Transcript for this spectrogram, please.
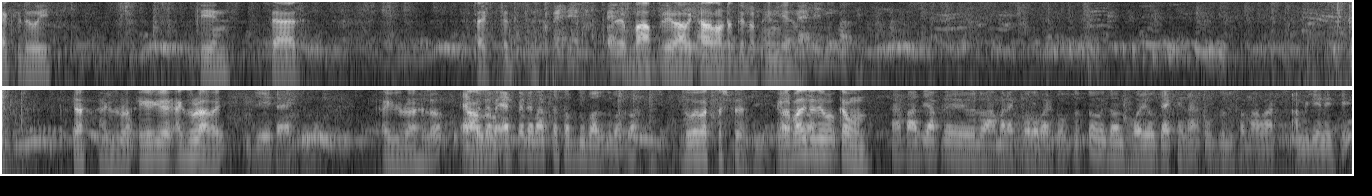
এক দুই তিন চার চারটে দিছে। আরে বাপরে বাপরে সাদা নটা দিল ইন্ডিয়ান ব্যাটে ডিম আছে এক জোড়া। এ- এ- এক জোড়া ভাই? যে এটা এক জোড়া। হলো। এক কালো এক পেটে বাচ্চা সব দুবাজ দুবাজ বাচ্চা দুই বাচ্চা আসবে? দেবো কেমন? হ্যাঁ বাদে আপনি হলো আমার এক বড় ভাই কবুতর তো ওই যখন ভয়েও দেখে না কবুতর সব আমার আমি নিয়ে এনেছি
